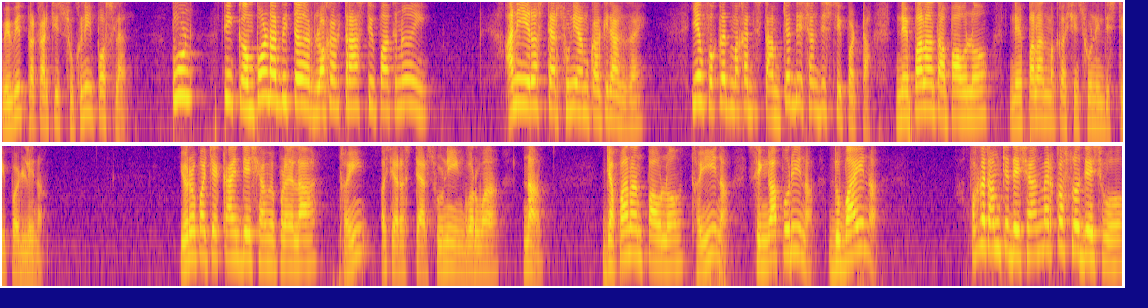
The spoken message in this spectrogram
विविध प्रकारची सुकणीं पोसल्यान. पूण ती कंपाउंडा भितर लोकांक त्रास दिवपाक न्हय. आनी रस्त्यार सुणी आमकां कित्याक जाय हें फकत म्हाका दिसता आमच्या देशांत दिश्टी पडटा. नेपाळांत हांव पावलो नेपाळांत म्हाका अशी सुणी दिश्टी पडली ना. युरोपाचे कांय देश हांवें पळयला थंय अशे रस्त्यार सुणी गोरवां नात. जपानांत पावलो थंयय ना. सिंगापूरय ना. दुबाय ना. फकत आमच्या देशांत मागीर कसलो देश हो?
